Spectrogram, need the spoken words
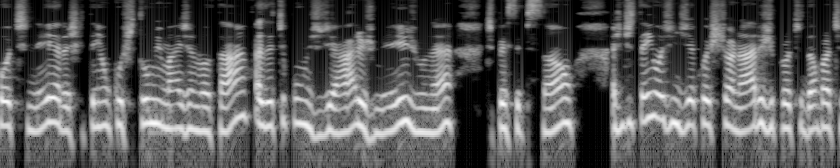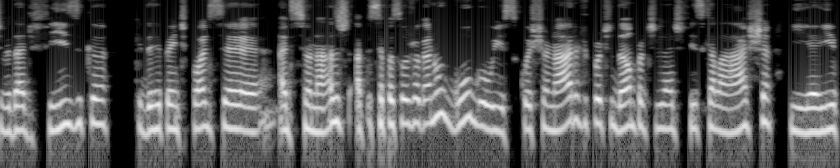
rotineiras, que têm o costume mais de anotar, fazer tipo uns diários mesmo, né, de percepção. A gente tem hoje em dia questionários de prontidão para atividade física, que de repente pode ser adicionados. Se a pessoa jogar no Google isso, questionário de prontidão para atividade física, ela acha, e aí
